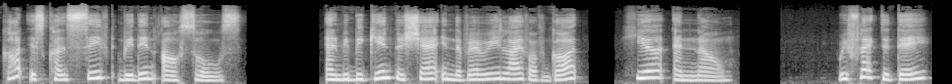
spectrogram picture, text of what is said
God is conceived within our souls, and we begin to share in the very life of God here and now. Reflect today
